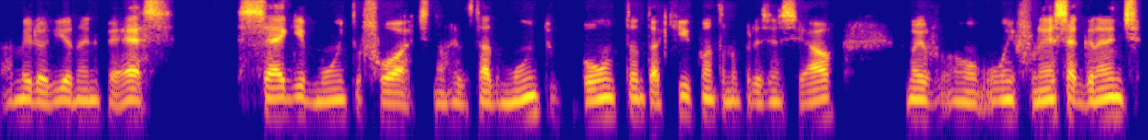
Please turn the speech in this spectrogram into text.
a melhoria no NPS segue muito forte, é um resultado muito bom, tanto aqui quanto no presencial, uma, uma influência grande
